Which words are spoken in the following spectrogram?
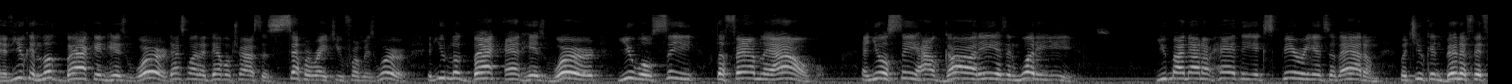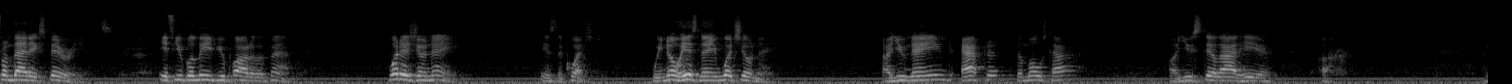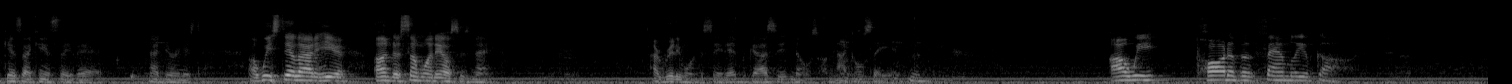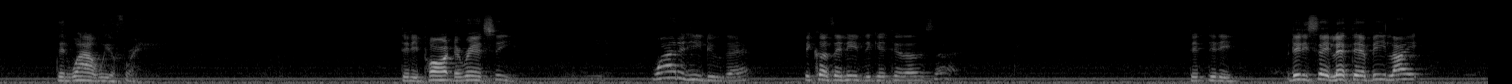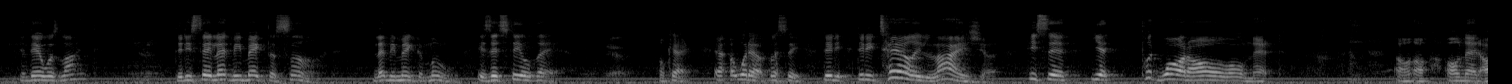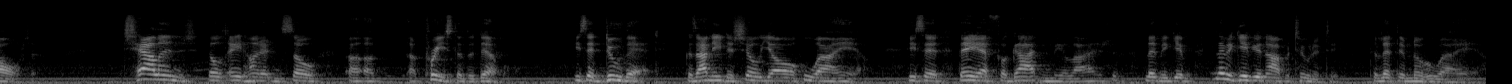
And if you can look back in his word, that's why the devil tries to separate you from his word. If you look back at his word, you will see the family album. And you'll see how God is and what he is. You might not have had the experience of Adam, but you can benefit from that experience if you believe you're part of the family. What is your name? Is the question. We know his name. What's your name? Are you named after the Most High? Are you still out here? Uh, guess I can't say that. Not during this time. Are we still out of here under someone else's name? I really wanted to say that, but God said no, so I'm not going to say it. Mm-hmm. Are we part of the family of God? Then why are we afraid? Did he part the Red Sea? Why did he do that? Because they needed to get to the other side. Did, did, he, did he say, Let there be light? And there was light? Yes. Did he say, Let me make the sun? Let me make the moon? Is it still there? Yes. Okay. Uh, what else? Let's see. Did he, did he tell Elijah? He said, Yet put water all on that, uh, uh, on that altar. Challenge those 800 and so uh, uh, uh, priests of the devil. He said, Do that, because I need to show y'all who I am. He said, They have forgotten me, Elijah. Let me give, let me give you an opportunity to let them know who I am.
